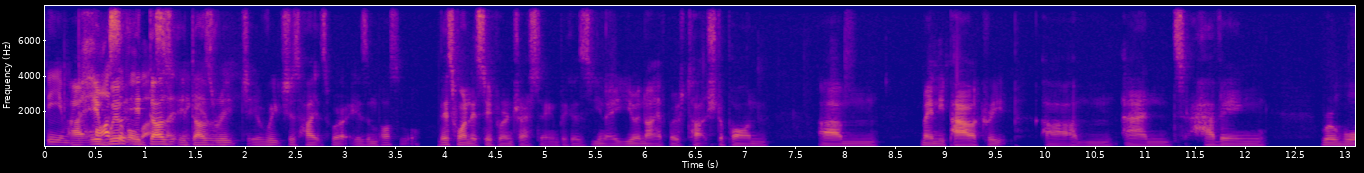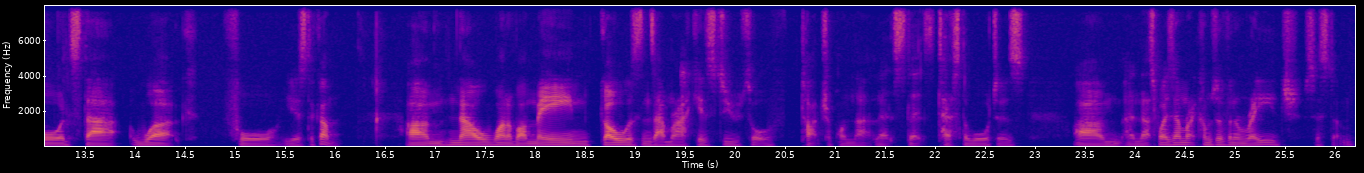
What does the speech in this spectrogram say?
The impossible. Uh, it will, it does. It does game. reach. It reaches heights where it is impossible. This one is super interesting because you know you and I have both touched upon um, mainly power creep um, and having rewards that work for years to come. Um, now, one of our main goals in Zamorak is to sort of touch upon that. Let's let's test the waters, um, and that's why Zamorak comes with an enrage system.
